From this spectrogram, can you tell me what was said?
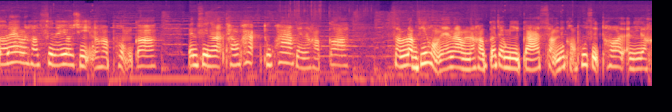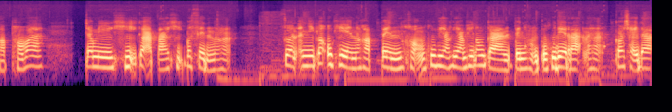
ตัวแรกนะครับซึนโยชินะครับ ผมก็เป็นซึนะทั้งภาคทุกภาคเลยนะครับ ก็สำหรับที่ผมแนะนำนะครับ ก็จะมีการ์ดสำนึกของผู้สืบทอดอันนี้แหละครับ เพราะว่าจะมีคิกับอัตราคิเปอร์เซ็นต์นะฮะ ส่วนอันนี้ก็โอเคนะครับ เป็นของผู้พิทักษ์ยามที่ต้องการ เป็นของโกคุเดระนะฮะ ก็ใช้ได้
